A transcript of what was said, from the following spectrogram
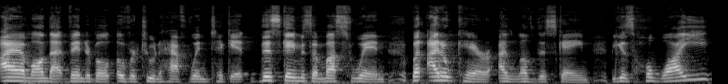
I am on that Vanderbilt over two and a half win ticket. This game is a must win, but I don't care. I love this game because Hawaii,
